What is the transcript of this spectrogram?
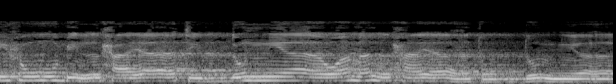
وفرحوا بالحياه الدنيا وما الحياه الدنيا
